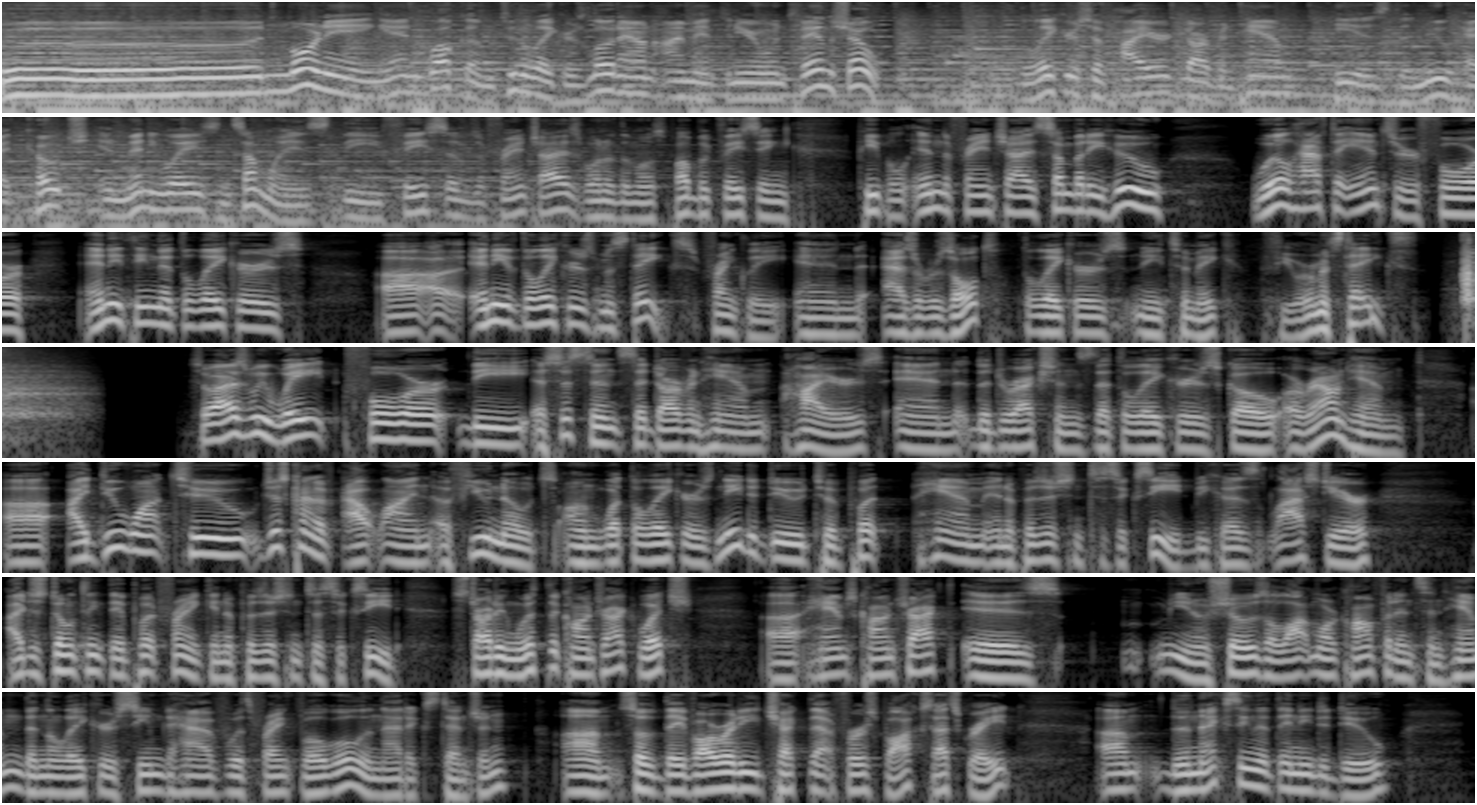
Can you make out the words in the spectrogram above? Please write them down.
Good morning and welcome to the Lakers Lowdown. I'm Anthony Irwin. Today on the show, the Lakers have hired Darvin Ham. He is the new head coach. In many ways, in some ways, the face of the franchise, one of the most public facing people in the franchise, somebody who will have to answer for anything that the Lakers. Uh, any of the Lakers' mistakes, frankly. And as a result, the Lakers need to make fewer mistakes. So as we wait for the assistants that Darvin Ham hires and the directions that the Lakers go around him, uh, I do want to just kind of outline a few notes on what the Lakers need to do to put Ham in a position to succeed. Because last year, I just don't think they put Frank in a position to succeed. Starting with the contract, which uh, Ham's contract is you know, shows a lot more confidence in him than the Lakers seem to have with Frank Vogel in that extension. Um, so they've already checked that first box. That's great. Um, the next thing that they need to do,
